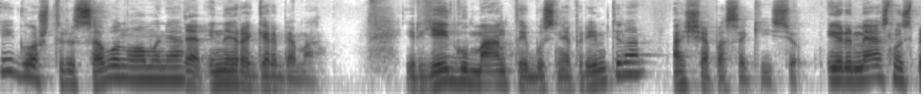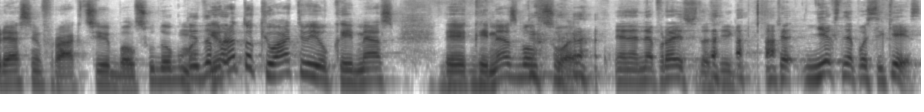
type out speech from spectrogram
Jeigu aš turiu savo nuomonę, Taip. jinai yra gerbiama. Ir jeigu man tai bus nepriimtina, aš ją pasakysiu. Ir mes nuspręsim frakcijoje balsų daugumą. Tai dabar- Yra tokių atvejų, kai mes, e, kai mes balsuojame. Ne, ne, nepraeis šitas lygis. Čia niekas nepasikeis.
